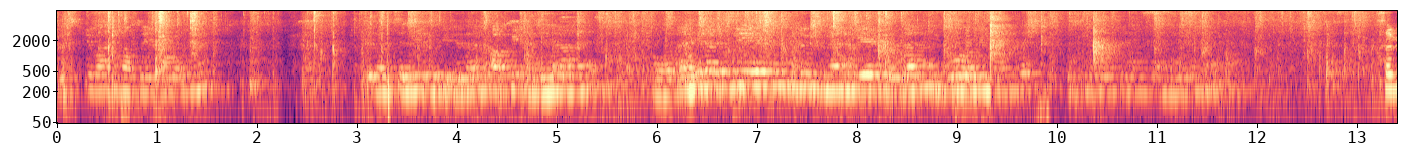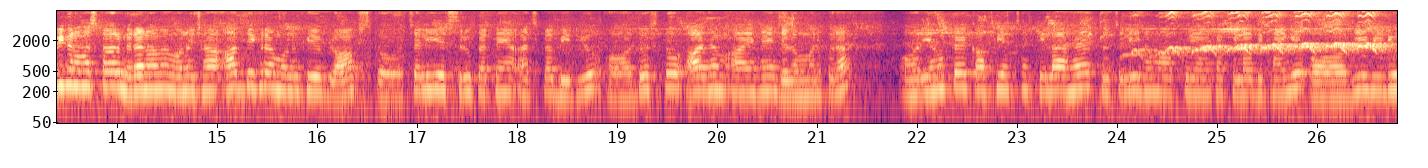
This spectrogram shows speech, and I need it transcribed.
और इसके बाद यहाँ पे और है चलिए क्योंकि इधर काफ़ी अंधेरा है। और अंधेरा इसलिए है, क्योंकि जो नया गेट होता है वो अभी। सभी को नमस्कार, मेरा नाम है मनोज झा, आप देख रहे हैं मनु के ब्लॉग्स। तो चलिए शुरू करते हैं आज का वीडियो। और दोस्तों, आज हम आए हैं जगम्मनपुरा और यहाँ पे काफ़ी अच्छा किला है। तो चलिए हम आपको यहाँ का किला दिखाएँगे, और ये वीडियो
